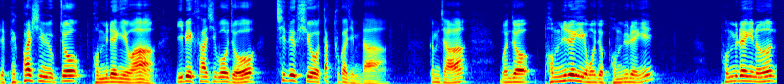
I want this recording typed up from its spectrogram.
186조 법률행위와 245조 취득시효 딱 두 가지입니다. 그럼 자, 먼저 법률행위가 뭐죠? 법률행위? 법률행위는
